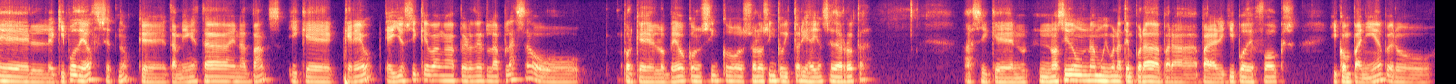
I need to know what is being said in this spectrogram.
el equipo de Offset, ¿no? Que también está en Advance y que creo ellos sí que van a perder la plaza o porque los veo con cinco, solo cinco victorias y 11 derrotas. Así que no ha sido una muy buena temporada para, el equipo de Fox y compañía, pero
